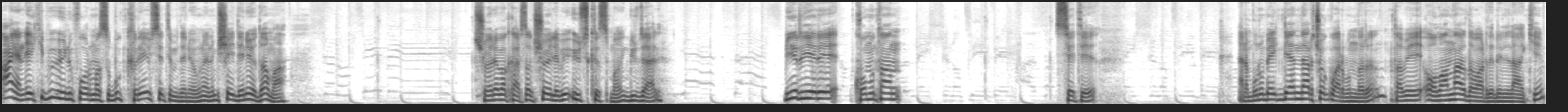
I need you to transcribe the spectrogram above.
Aynen ekibi üniforması bu krev seti mi deniyor? Buna hani bir şey deniyordu ama. Şöyle bakarsak şöyle bir üst kısmı güzel. Bir diğeri komutan seti. Yani bunu bekleyenler çok var bunların. Tabi olanlar da vardır illaki.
